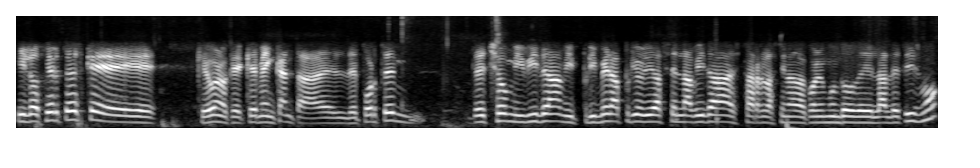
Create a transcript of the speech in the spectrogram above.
y lo cierto es que, que bueno, que, que me encanta el deporte. De hecho, mi vida, mi primera prioridad en la vida está relacionada con el mundo del atletismo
